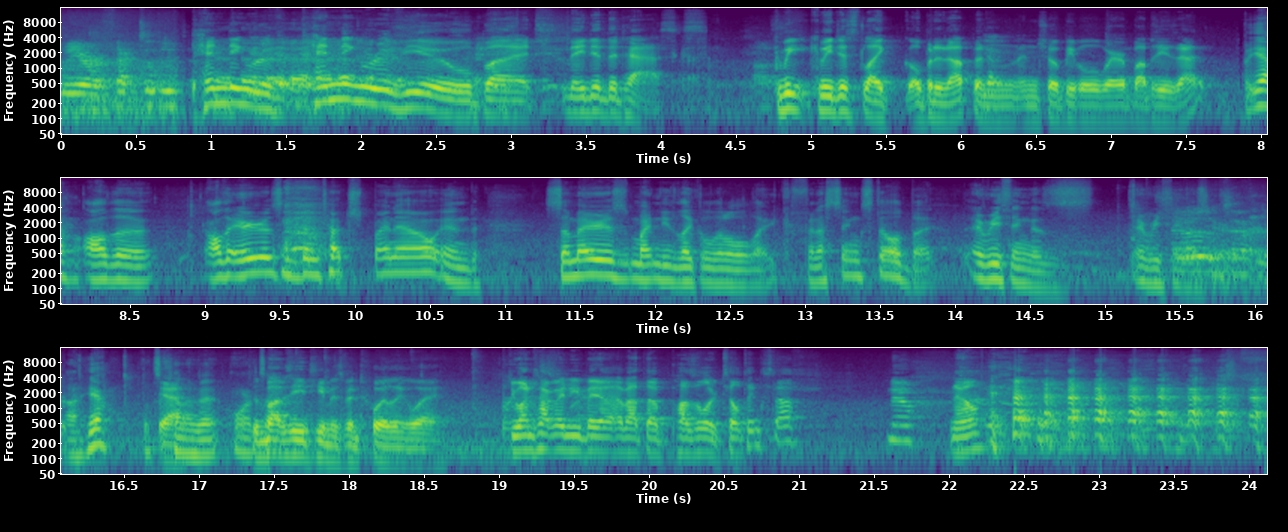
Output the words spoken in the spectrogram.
We are effectively pending re- pending review, but they did the tasks. Can we can we just like open it up and, and show people where Bob Z is at? But yeah, all the all the areas have been touched by now, and some areas might need like a little like finessing still, but everything is everything is here. Uh, yeah, that's kind of it. More the time. Bob Z team has been toiling away. Do you want to talk any bit about the puzzle or tilting stuff? No. No.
